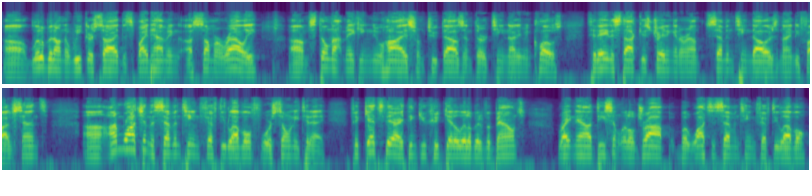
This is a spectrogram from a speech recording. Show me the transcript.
a little bit on the weaker side despite having a summer rally. Um, still not making new highs from 2013, not even close. Today the stock is trading at around $17.95. Uh, I'm watching the 1750 level for Sony today. If it gets there, I think you could get a little bit of a bounce. Right now, decent little drop, but watch the 1750 level.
